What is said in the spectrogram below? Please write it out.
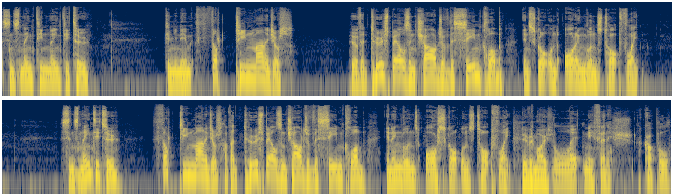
since 1992, can you name 13 managers who have had two spells in charge of the same club in Scotland or England's top flight? Since 92, 13 managers have had two spells in charge of the same club in England's or Scotland's top flight. David Moyes. Let me finish. A couple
